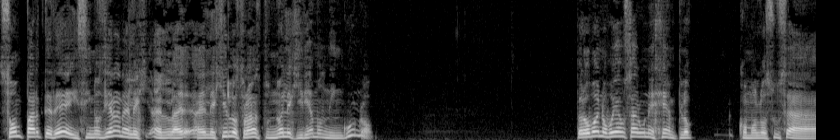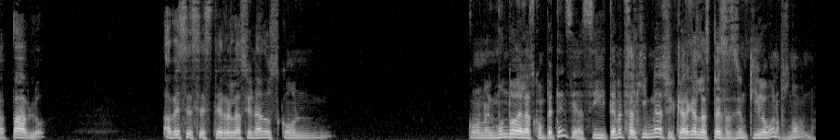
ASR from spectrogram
son parte de, y si nos dieran a, elegir los problemas, pues no elegiríamos ninguno. Pero bueno, voy a usar un ejemplo, como los usa Pablo, a veces este, relacionados con, con el mundo de las competencias. Si te metes al gimnasio y cargas las pesas de un kilo, bueno, pues no,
